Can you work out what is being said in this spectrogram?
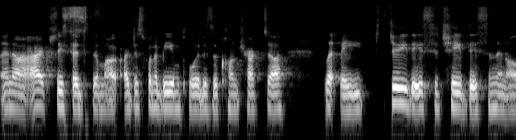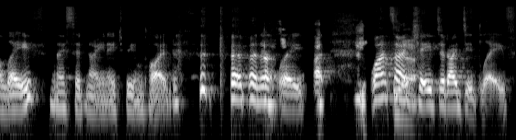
And I actually said to them, I, I just want to be employed as a contractor let me do this, achieve this, and then I'll leave. And they said, no, you need to be employed permanently. But once yeah. I achieved it, I did leave.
